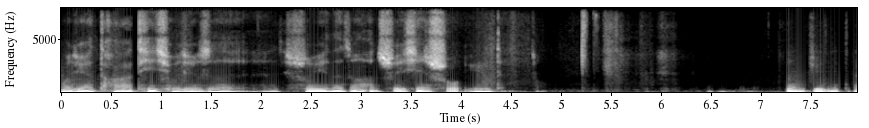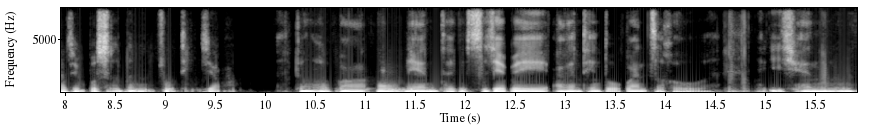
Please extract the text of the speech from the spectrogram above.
我觉得他踢球就是属于那种很随心所欲的。我觉得他就不是那么做题家，更何况二年这个世界杯阿根廷夺冠之后，以前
